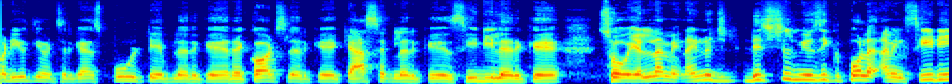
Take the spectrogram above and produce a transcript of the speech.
வடிவத்தையும் வச்சிருக்கேன். ஸ்பூல் டேப்பில் இருக்குது ரெக்கார்ட்ஸில் இருக்குது கேசட்டில் இருக்குது சிடியில் இருக்குது ஸோ எல்லாமே. நான் இன்னும் டிஜிட்டல் மியூசிக் போல ஐ மீன் சிடி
